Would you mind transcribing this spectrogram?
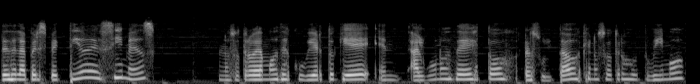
Desde la perspectiva de Siemens, nosotros hemos descubierto que en algunos de estos resultados que nosotros obtuvimos,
